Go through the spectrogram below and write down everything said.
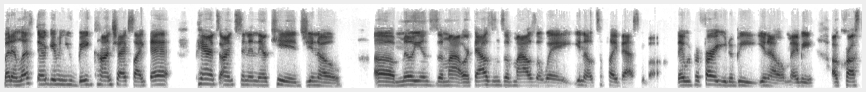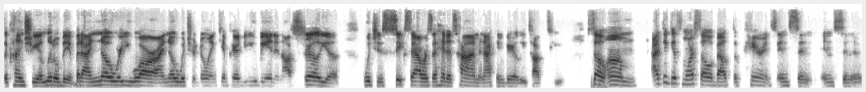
but unless they're giving you big contracts like that, parents aren't sending their kids, you know, uh, millions of miles or thousands of miles away, you know, to play basketball. They would prefer you to be, you know, maybe across the country a little bit, but I know where you are. I know what you're doing compared to you being in Australia, which is six hours ahead of time, and I can barely talk to you. So, um, I think it's more so about the parents' incentive.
